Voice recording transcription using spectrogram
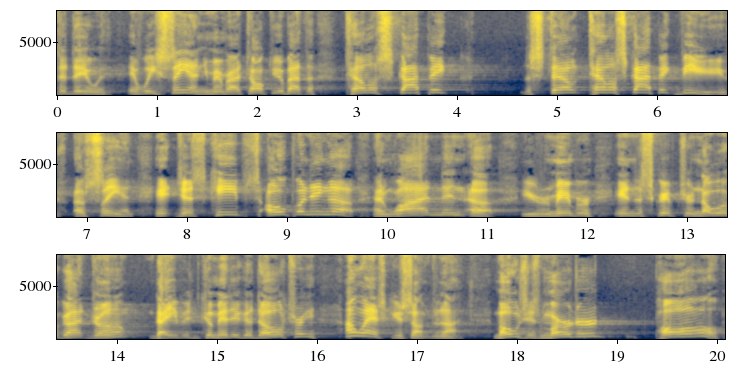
to deal with it. If we sin, you remember I talked to you about the telescopic the telescopic view of sin. It just keeps opening up and widening up. You remember in the scripture, Noah got drunk, David committed adultery. I want to ask you something tonight. Moses murdered, Paul,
